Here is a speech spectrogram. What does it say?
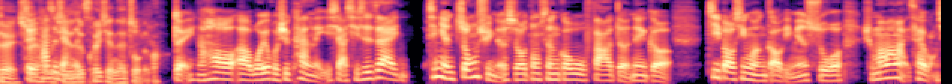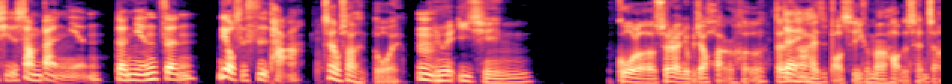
对，所以他是两个亏钱在做的嘛。对，然后呃，我又回去看了一下，其实，在今年中旬的时候，东森购物发的那个季报新闻稿里面说，熊妈妈买菜网其实上半年的年增六十四趴，这样算很多哎、欸。嗯，因为疫情过了，虽然有比较缓和，但是它还是保持一个蛮好的成长。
